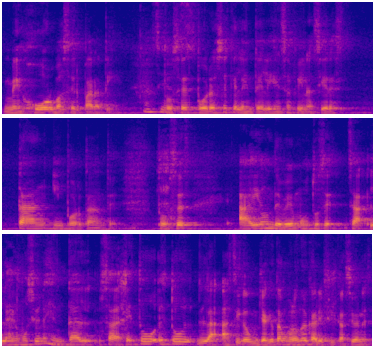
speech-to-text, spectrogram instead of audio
mejor va a ser para ti. Entonces, por eso es que la inteligencia financiera es tan importante. Entonces, ahí es donde vemos, entonces, o sea, las emociones en tal, o sea, esto, esto la, así que ya que estamos hablando de calificaciones,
